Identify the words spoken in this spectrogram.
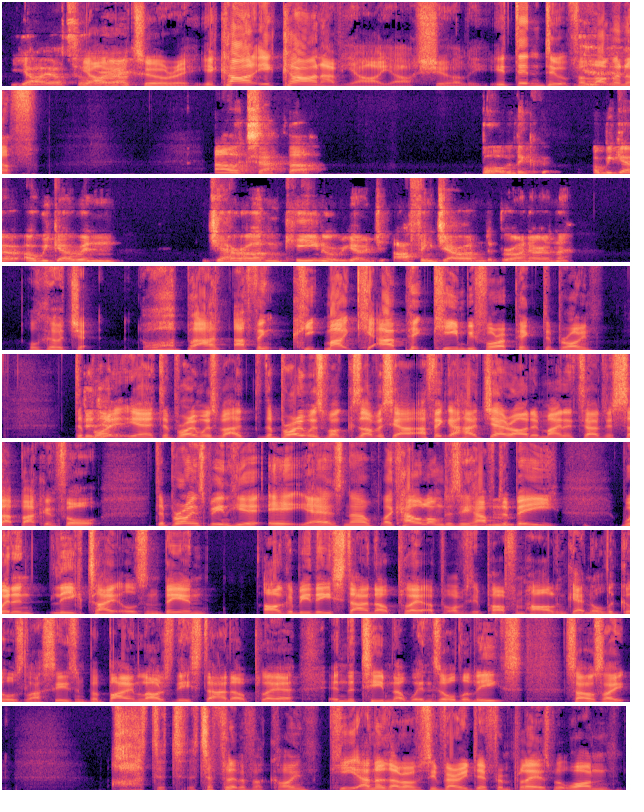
Yaya Toure. Yaya Toure. You can't. You can't have Yaya. Surely you didn't do it for long enough. I'll accept that. But the, are we go? Are we going Gerrard and Keane, or are we going? I think Gerrard and De Bruyne are in there. We'll go. Je- oh, but I, I think Ke- my Ke- I picked Keane before I picked De Bruyne. De Did Bruyne, you? yeah, De Bruyne was my De Bruyne was one because obviously I, I think I had Gerrard in mind until I just sat back and thought De Bruyne's been here eight years now. Like, how long does he have to Hmm. be winning league titles and being arguably the standout player? Obviously, apart from Haaland getting all the goals last season, but by and large, the standout player in the team that wins all the leagues. So I was like, oh, it's, a flip of a coin. He, I know they're obviously very different players, but one.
